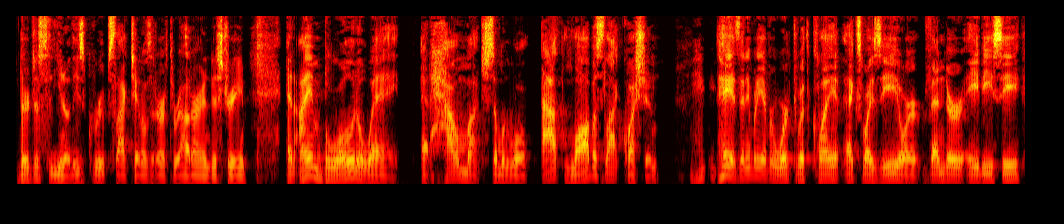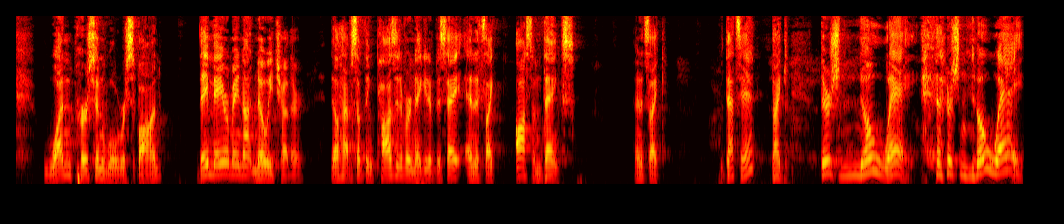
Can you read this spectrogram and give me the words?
they're just, you know, these group Slack channels that are throughout our industry. And I am blown away at how much someone will at, lob a Slack question. Mm-hmm. Hey, has anybody ever worked with client XYZ or vendor ABC? One person will respond. They may or may not know each other. They'll have something positive or negative to say. And it's like, awesome, thanks. And it's like, that's it? Like, there's no way, there's no way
